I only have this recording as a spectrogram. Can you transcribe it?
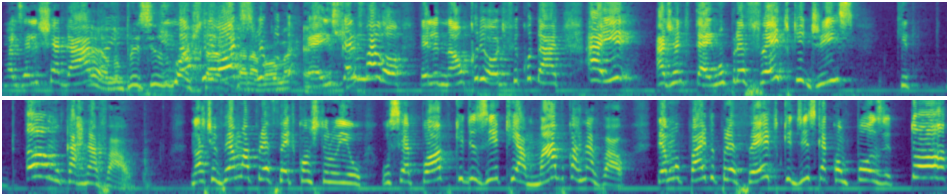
Mas ele chegava. É, eu não preciso e gostar não criou carnaval, dificuldade. É isso que ele falou. Ele não criou dificuldade. Aí a gente tem um prefeito que diz que ama o carnaval. Nós tivemos uma prefeita que construiu o CEPOP que dizia que amava o carnaval. Temos o pai do prefeito que diz que é compositor,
